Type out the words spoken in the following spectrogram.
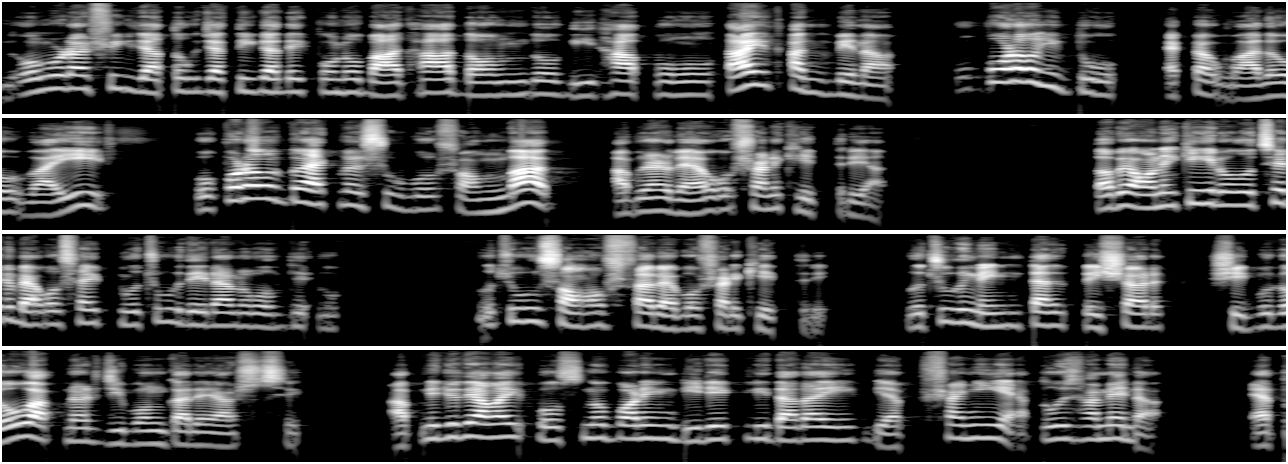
ধনুরাশির জাতক জাতিকাদের কোনো বাধা, দ্বন্দ্ব, দ্বিধা, কোনোটাই থাকবে না। উপরেও কিন্তু একটা ভালো বাইস উপরেও তো একটা শুভ সংবাদ আপনার ব্যবসার ক্ষেত্রে তবে অনেকেই রয়েছেন ব্যবসায় প্রচুর দেনার মধ্যে, প্রচুর সমস্যা ব্যবসার ক্ষেত্রে, প্রচুর মেন্টাল প্রেশার সেগুলোও আপনার জীবনকালে আসছে। আপনি যদি আমায় প্রশ্ন করেন ডিরেক্টলি দাদা, এই ব্যবসা নিয়ে এত ঝামেলা এত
